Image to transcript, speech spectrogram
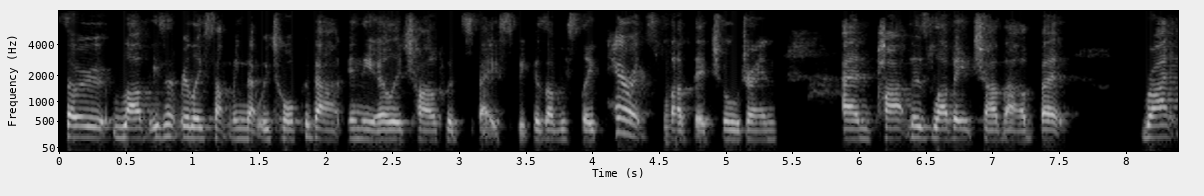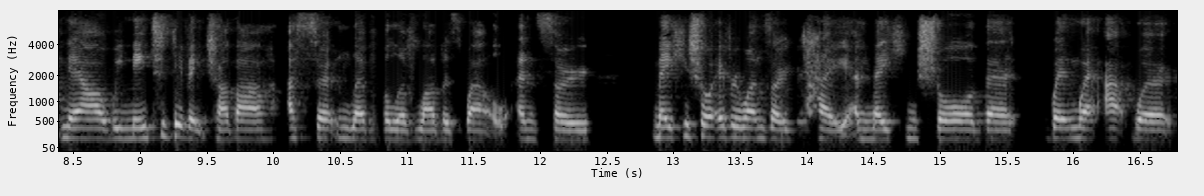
So love isn't really something that we talk about in the early childhood space because obviously parents love their children and partners love each other, but right now we need to give each other a certain level of love as well. And so making sure everyone's okay and making sure that when we're at work,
